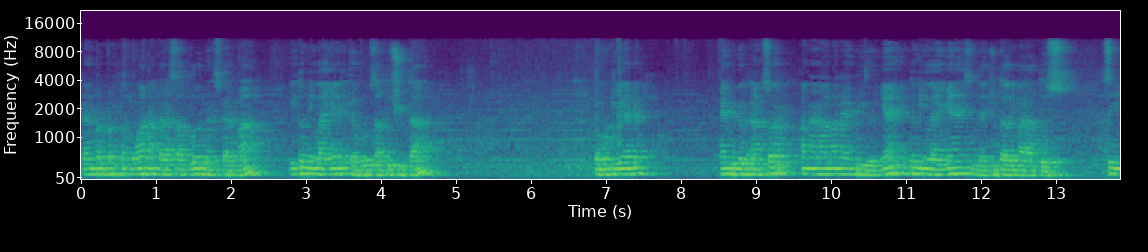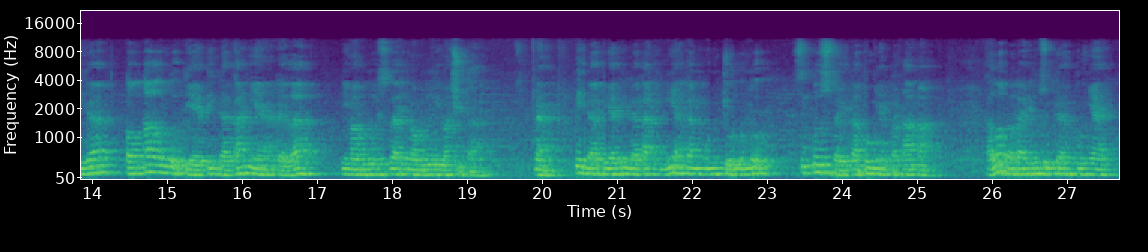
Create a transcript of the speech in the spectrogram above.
dan pertemuan antara sel telur dan sperma itu nilainya 31 juta. Kemudian embrio transfer penanaman embrionya itu nilainya 9 juta 500 sehingga total untuk biaya tindakannya adalah 50 sekitar 55 juta. Nah, tindak biaya tindakan ini akan muncul untuk siklus bayi tabung yang pertama. Kalau Bapak Ibu sudah punya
